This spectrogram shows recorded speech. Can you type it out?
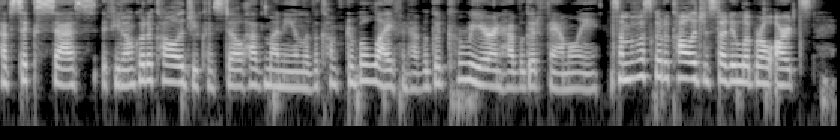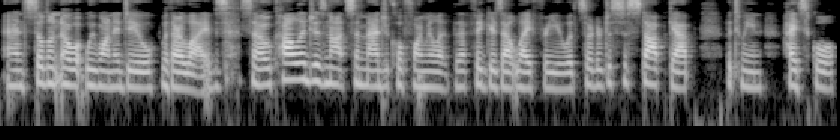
have success. If you don't go to college, you can still have money and live a comfortable life and have a good career and have a good family. Some of us go to college and study liberal arts and still don't know what we want to do with our lives. So, college is not some magical formula that figures out life for you. It's sort of just a stopgap between high school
